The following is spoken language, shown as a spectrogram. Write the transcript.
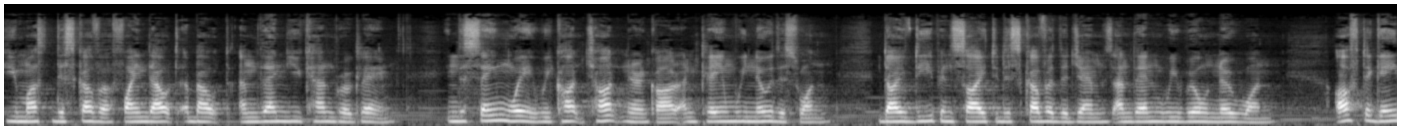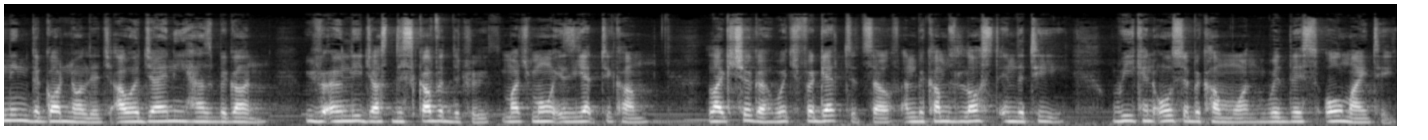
You must discover, find out about, and then you can proclaim. In the same way, we can't chant Nirankar and claim we know this one. Dive deep inside to discover the gems, and then we will know one. After gaining the God knowledge, our journey has begun. We've only just discovered the truth, much more is yet to come. Like sugar, which forgets itself and becomes lost in the tea we can also become one with this Almighty.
